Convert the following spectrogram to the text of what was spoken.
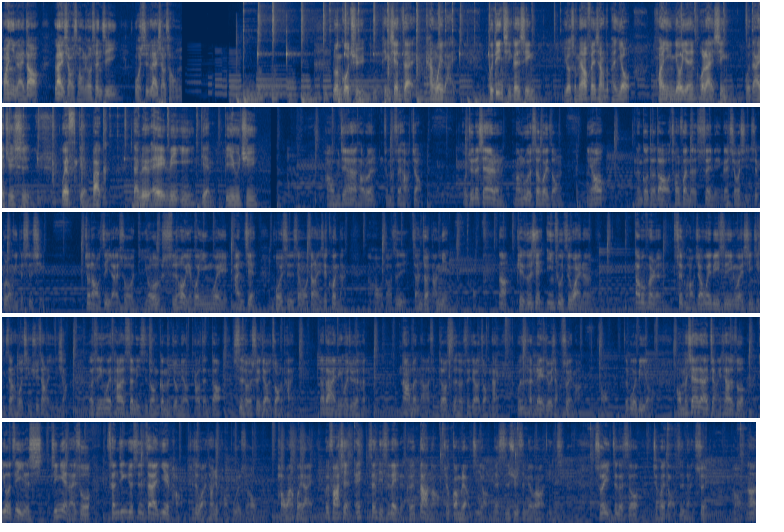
欢迎来到赖小虫留声机，我是赖小虫。论过去，凭现在，看未来，不定期更新。有什么要分享的朋友，欢迎留言或来信。我的 IG 是 wave 点 bug，w a v e 点 b u g。好，我们今天来讨论怎么睡好觉。我觉得现在人忙碌的社会中，你要能够得到充分的睡眠跟休息是不容易的事情。就拿我自己来说，有时候也会因为案件或是生活上的一些困难，然后导致辗转难眠。那撇除这些因素之外呢，大部分人睡不好觉未必是因为心情上或情绪上的影响，而是因为他的生理时钟根本就没有调整到适合睡觉的状态。那大家一定会觉得很纳闷啊，什么叫适合睡觉的状态？不是很累就会想睡吗？哦，这不未必有。好，我们现在再来讲一下，就是说以我自己的经验来说，曾经就是在夜跑，就是晚上去跑步的时候。跑完回来会发现，哎，身体是累的，可是大脑却关不了机哦，你的思绪是没有办法停止的，所以这个时候就会导致难睡。好，那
